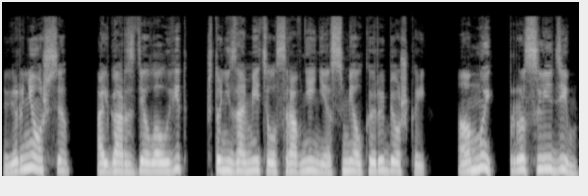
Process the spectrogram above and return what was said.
Вернешься. Альгар сделал вид, что не заметил сравнения с мелкой рыбешкой. А мы проследим.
